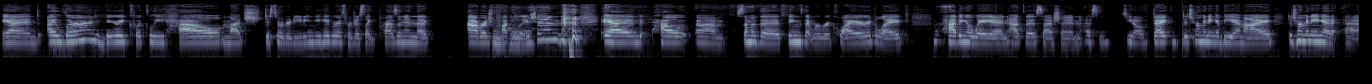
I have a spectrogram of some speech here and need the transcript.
And I learned very quickly how much disordered eating behaviors were just like present in the average Mhm. population and how um, some of the things that were required, like having a weigh in at the session, as you know, di- determining a BMI, determining an uh,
